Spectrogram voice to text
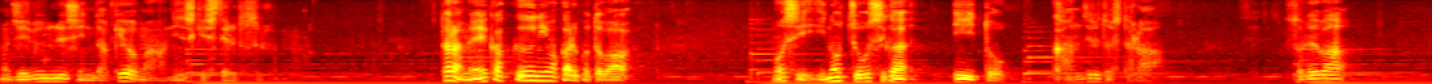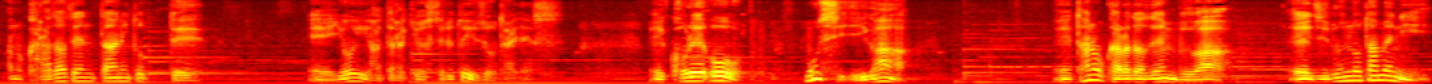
自分自身だけをまあ認識しているとする。ただ明確に分かることはもし胃の調子がいいと感じるとしたらそれはあの体全体にとって、えー、良い働きをしているという状態です、えー、これをもし胃が、えー、他の体全部はえー、自分のために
